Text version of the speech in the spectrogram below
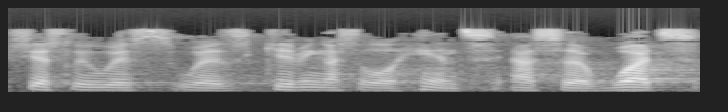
C.S. Lewis was giving us a little hint as to what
